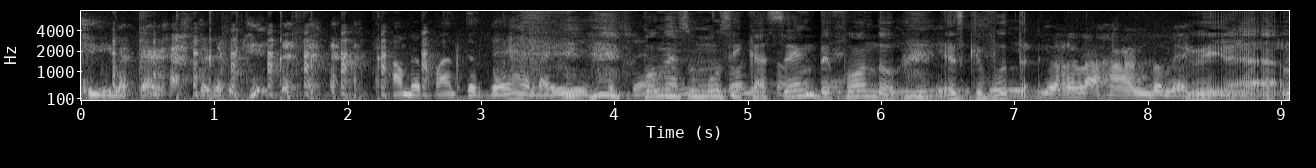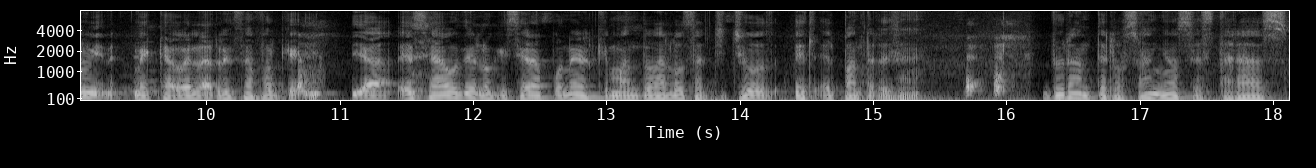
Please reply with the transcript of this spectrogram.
Sí, la cagaste. Hombre, Panther, déjela ahí. Ponga su música zen de fondo. Es que puta. yo relajándome aquí. Mira, mira, me cago en la risa porque ya ese audio lo quisiera poner que mandó a los salchichudos. El, el Panther dice: Durante los años estarás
